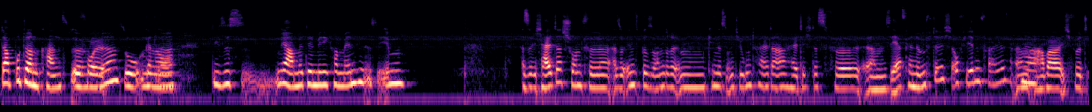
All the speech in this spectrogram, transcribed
da buttern kannst irgendwie. Voll. Ne? So, und Genau. äh, dieses, ja, mit den Medikamenten ist eben, Also ich halte das schon für, also insbesondere im Kindes- und Jugendalter halte ich das für ähm, sehr vernünftig auf jeden Fall. Ähm, Ja. Aber ich würde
